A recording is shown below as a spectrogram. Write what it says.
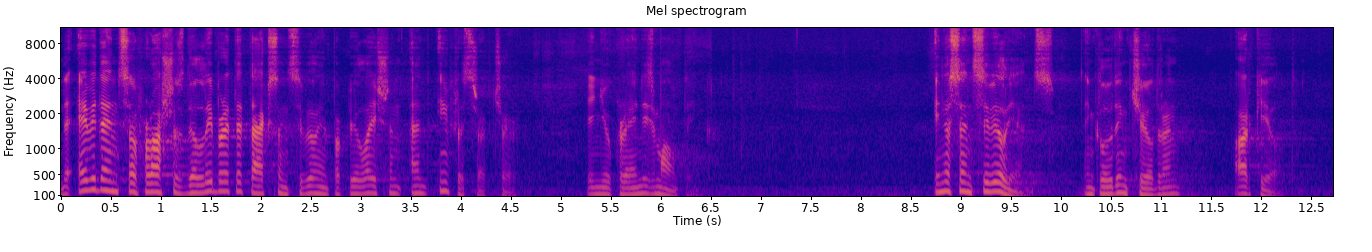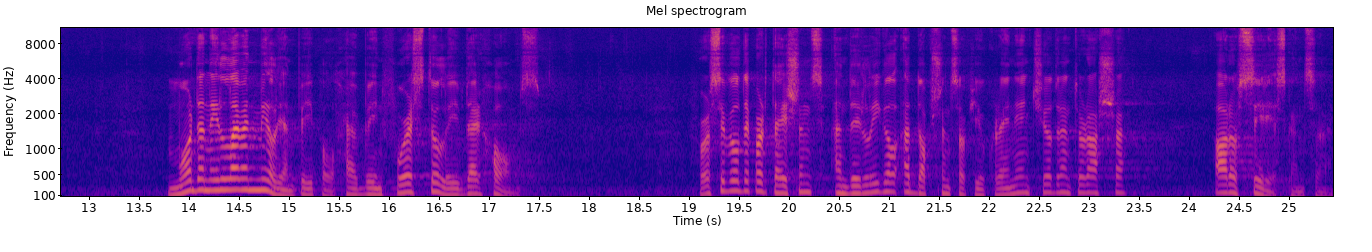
The evidence of Russia's deliberate attacks on civilian population and infrastructure in Ukraine is mounting. Innocent civilians, including children, are killed. More than 11 million people have been forced to leave their homes. Forcible deportations and illegal adoptions of Ukrainian children to Russia are of serious concern.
